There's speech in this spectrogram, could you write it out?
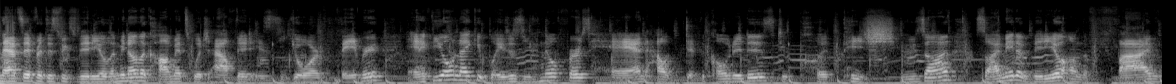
And that's it for this week's video. Let me know in the comments which outfit is your favorite. And if you own Nike Blazers, you know firsthand how difficult it is to put these shoes on. So I made a video on the five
